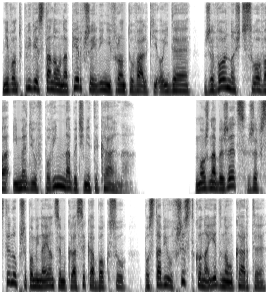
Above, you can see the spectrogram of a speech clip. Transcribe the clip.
niewątpliwie stanął na pierwszej linii frontu walki o ideę, że wolność słowa i mediów powinna być nietykalna. Można by rzec, że w stylu przypominającym klasyka boksu postawił wszystko na jedną kartę,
